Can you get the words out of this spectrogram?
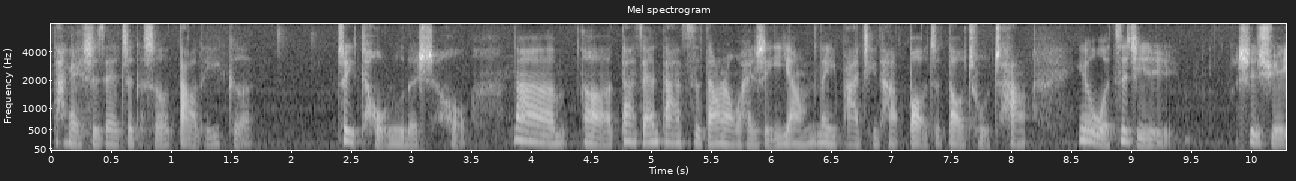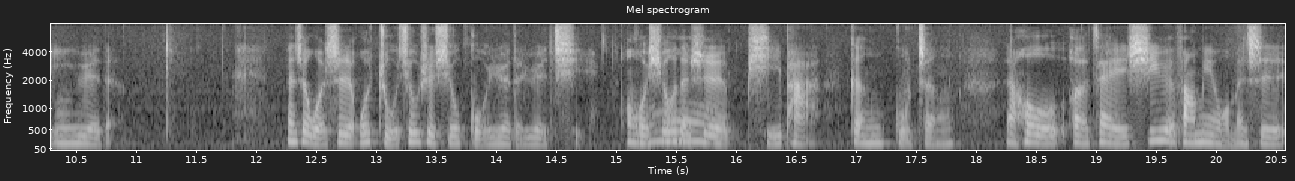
大概是在这个时候到了一个最投入的时候。那呃，大三、大四，当然我还是一样，那一把吉他抱着到处唱，因为我自己是学音乐的。但是我是我主修是修国乐的乐器，我修的是琵琶跟古筝。然后，呃，在西乐方面，我们是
